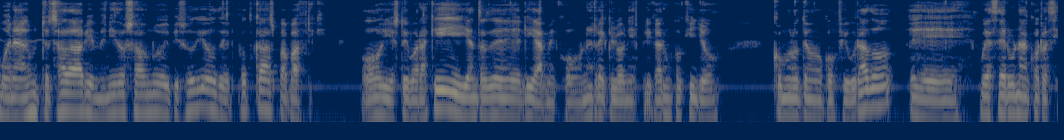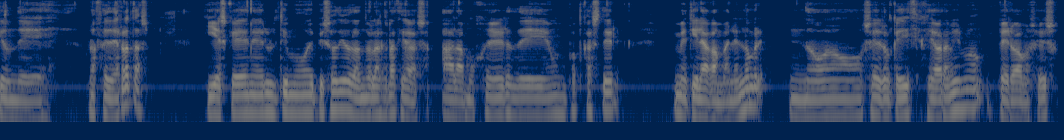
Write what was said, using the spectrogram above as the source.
Buenas muchachada, bienvenidos a un nuevo episodio del podcast Papá Friki. Hoy estoy por aquí y antes de liarme con RClone y explicar un poquillo cómo lo tengo configurado, eh, voy a hacer una corrección de una fe de ratas. Y es que en el último episodio, dando las gracias a la mujer de un podcaster, metí la gamba en el nombre. No sé lo que dice ahora mismo, pero vamos, es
